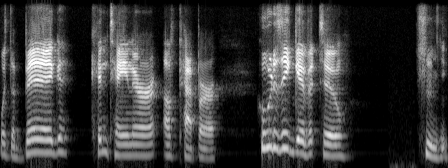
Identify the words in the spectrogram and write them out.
with a big container of pepper. Who does he give it to? he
